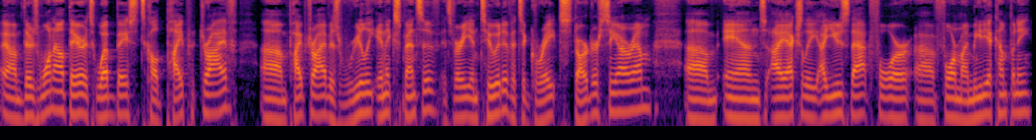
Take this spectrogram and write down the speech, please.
um, there's one out there. It's web based. It's called Pipedrive. Um, Pipedrive is really inexpensive. It's very intuitive. It's a great starter CRM, um, and I actually I use that for uh, for my media company.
